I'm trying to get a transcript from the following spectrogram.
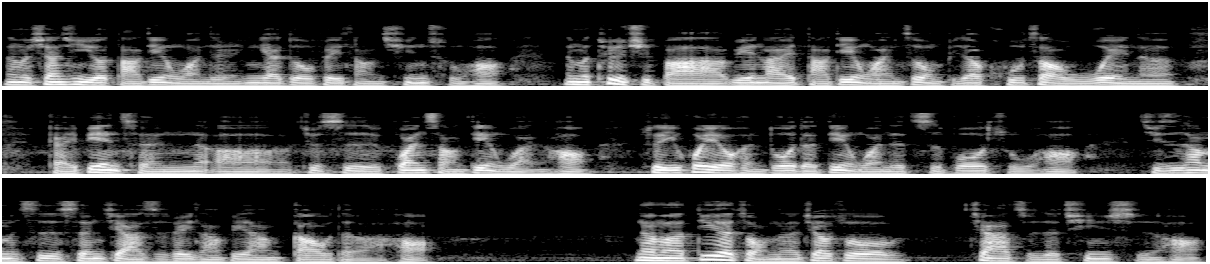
那么相信有打电玩的人应该都非常清楚哈。那么 Twitch 把原来打电玩这种比较枯燥无味呢，改变成啊就是观赏电玩哈，所以会有很多的电玩的直播主哈，其实他们是身价是非常非常高的哈。那么第二种呢叫做价值的侵蚀哈，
